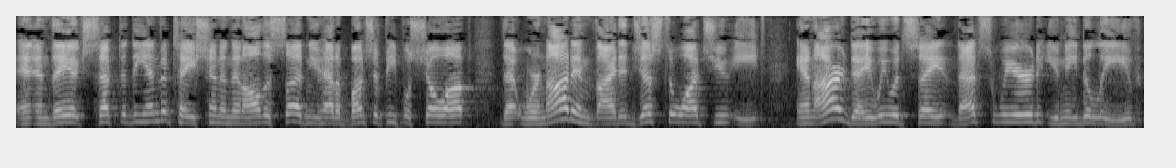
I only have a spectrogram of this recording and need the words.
and, and, they accepted the invitation, and then all of a sudden you had a bunch of people show up that were not invited just to watch you eat, in our day we would say, that's weird, you need to leave.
